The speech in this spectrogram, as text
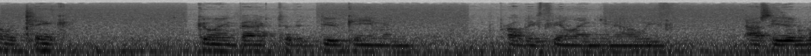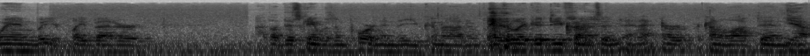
I would think going back to the Duke game and probably feeling, you know, we obviously didn't win, but you played better. I thought this game was important in that you come out and play really good defense and, and are kind of locked in. Yeah.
